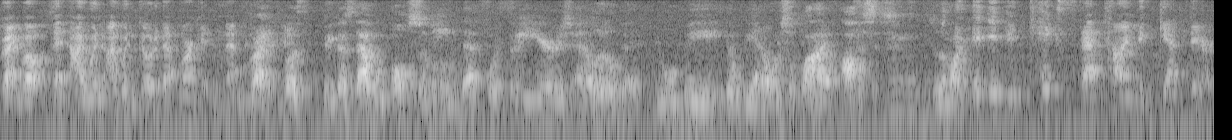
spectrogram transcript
Right, well, then I wouldn't, I wouldn't go to that market in that. Right, case. but because that will also mean that for three years and a little bit, you will be, there will be an oversupply of offices to the market. It, it, it takes that time to get there.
